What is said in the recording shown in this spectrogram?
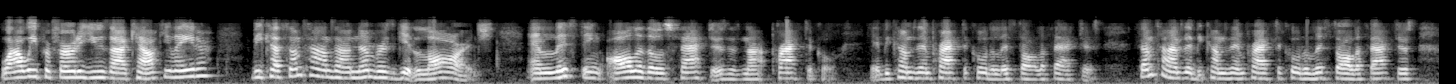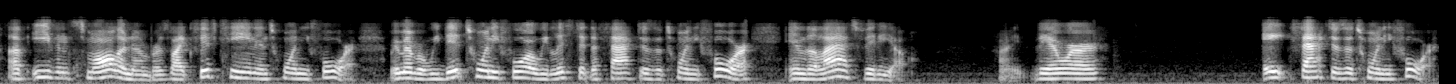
While we prefer to use our calculator, because sometimes our numbers get large and listing all of those factors is not practical. It becomes impractical to list all the factors. Sometimes it becomes impractical to list all the factors of even smaller numbers like 15 and 24. Remember, we did 24. We listed the factors of 24 in the last video. All right, there were eight factors of 24.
